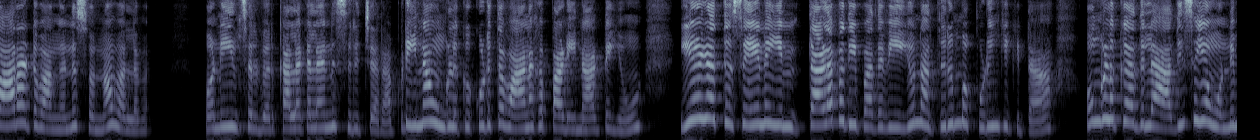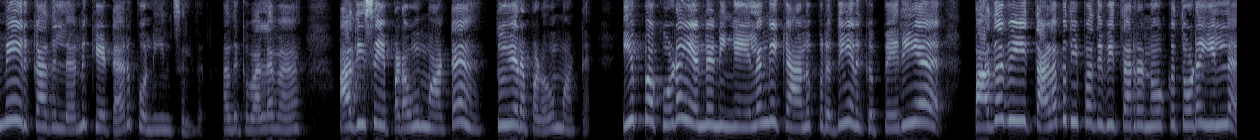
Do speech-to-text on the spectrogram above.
பாராட்டுவாங்கன்னு சொன்னான் வல்லவன். பொன்னியின் செல்வர் கலகலன்னு சிரிச்சார். அப்படின்னா உங்களுக்கு கொடுத்த வானகப்பாடி நாட்டையும் ஈழத்து சேனையின் தளபதி பதவியையும் நான் திரும்ப புடுங்கிக்கிட்டா உங்களுக்கு அதுல அதிசயம் ஒண்ணுமே இருக்காதுல்லன்னு கேட்டாரு பொன்னியின் செல்வர். அதுக்கு வல்லவன் அதிசயப்படவும் மாட்டேன் துயரப்படவும் மாட்டேன். இப்ப கூட என்ன நீங்க இலங்கைக்கு அனுப்புறது எனக்கு பெரிய பதவி தளபதி பதவி தர்ற நோக்கத்தோட இல்லை.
